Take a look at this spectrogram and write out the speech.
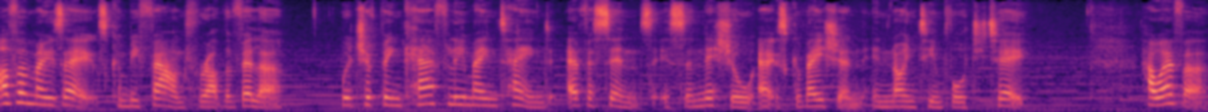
Other mosaics can be found throughout the villa, which have been carefully maintained ever since its initial excavation in 1942. However,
